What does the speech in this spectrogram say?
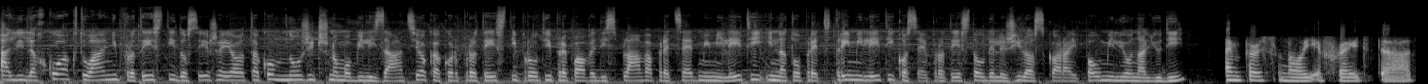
Ali lahko aktualni protesti dosežejo tako množično mobilizacijo, kakor protesti proti prepovedi splava pred sedmimi leti in na to pred tremi leti, ko se je protestov deležilo skoraj pol milijona ljudi? I'm personally afraid that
